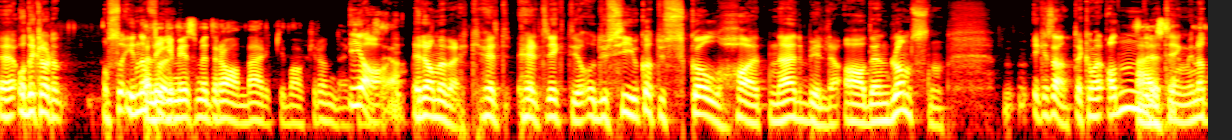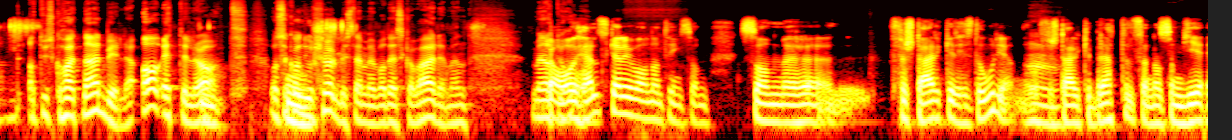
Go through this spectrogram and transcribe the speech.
Eh, och det är klart att och så innanför... Det ligger mer som ett ramverk i bakgrunden. ja, ramverk. Helt, helt riktig. Och du säger ju inte att du ska ha ett närbild av den blomsten. Ikke sant? Det kan vara andra Nei, ting, men att, att du ska ha ett närbild av ett eller mm. annat. Mm. Och så kan mm. du själv bestämma vad det ska vara. Men, men ja, och helst ska det vara någonting som, som uh, förstärker historien och mm. förstärker berättelsen och som, ge,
